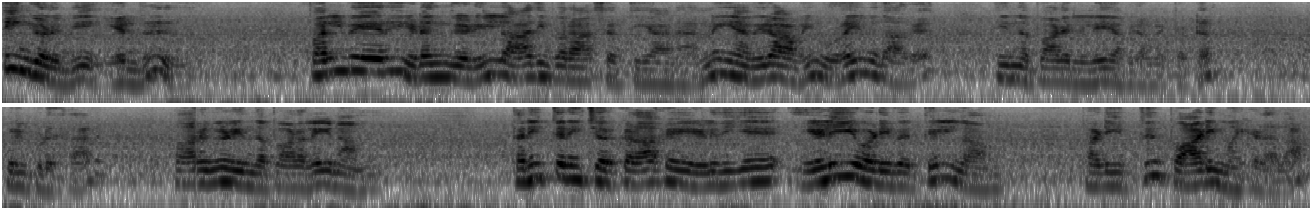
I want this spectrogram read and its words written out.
திங்களுமே என்று பல்வேறு இடங்களில் ஆதிபராசக்தியான அன்னை அபிராமை உறைவதாக இந்த பாடலிலே அபிராமைப்பட்டர் குறிப்பிடுகிறார். பாருங்கள் இந்த பாடலை நாம் தனித்தனி சொற்களாக எழுதிய எளிய வடிவத்தில் நாம் படித்து பாடி மகிழலாம்.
